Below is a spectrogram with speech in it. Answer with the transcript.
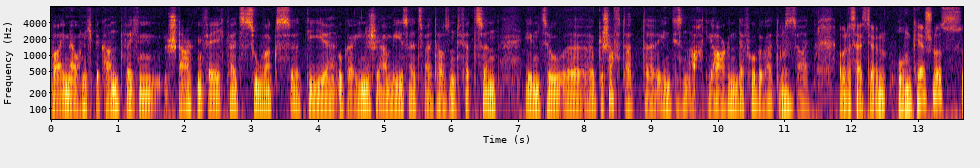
war ihm auch nicht bekannt, welchen starken Fähigkeitszuwachs die ukrainische Armee seit 2014 eben so äh, geschafft hat in diesen acht Jahren der Vorbereitungszeit. Hm. Aber das heißt ja im Umkehrschluss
